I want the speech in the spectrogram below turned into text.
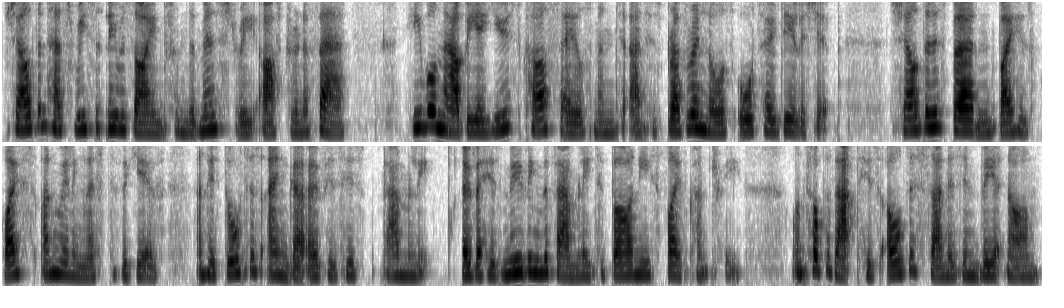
Sheldon has recently resigned from the ministry after an affair. He will now be a used car salesman at his brother in law's auto dealership. Sheldon is burdened by his wife's unwillingness to forgive and his daughter's anger over his, his family over his moving the family to Barney's Five Country. On top of that, his oldest son is in Vietnam.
